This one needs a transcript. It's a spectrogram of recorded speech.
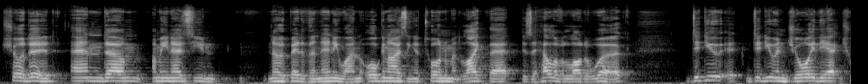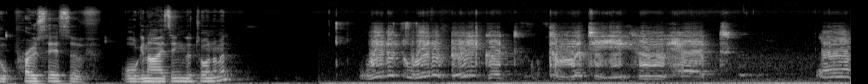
Sure did, and um, I mean, as you know better than anyone, organising a tournament like that is a hell of a lot of work. Did you did you enjoy the actual process of organising the tournament? We had, a, we had a very good committee who had all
